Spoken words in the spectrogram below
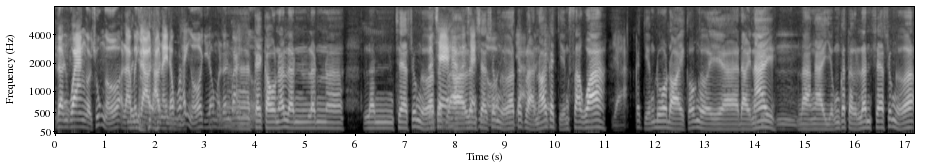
lên quan rồi xuống ngựa là bây, bây giờ thời này đâu có thấy ngựa gì đâu mà lên quan à, cái câu nói lên lên uh, lên xe xuống ngựa lên tức xe, là lên, lên xe, xuống ngựa, dạ, tức là nói xe. cái chuyện xa qua dạ. Cái chuyện đua đòi của người à, đời nay ừ. là ngài dụng cái từ lên xe xuống ngựa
